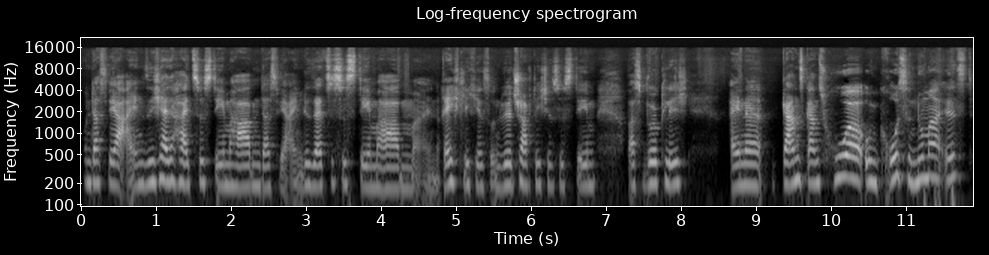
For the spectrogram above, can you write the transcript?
Und dass wir ein Sicherheitssystem haben, dass wir ein Gesetzessystem haben, ein rechtliches und wirtschaftliches System, was wirklich eine ganz, ganz hohe und große Nummer ist.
